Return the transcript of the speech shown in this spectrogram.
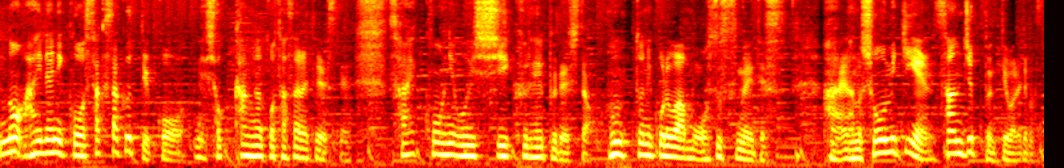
の間にこう、サクサクっていうこう、ね、食感がこう足されてですね、最高に美味しいクレープでした。本当にこれはもうおすすめです。はい、あの、賞味期限30分って言われてます。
